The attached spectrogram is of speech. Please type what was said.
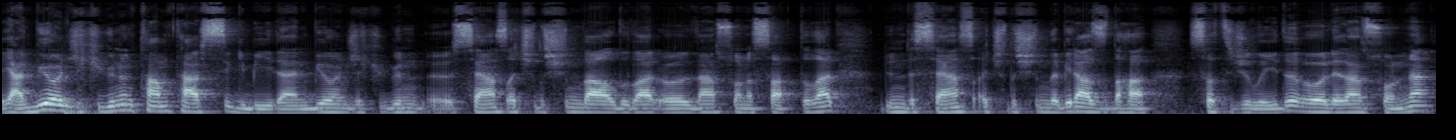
yani bir önceki günün tam tersi gibiydi. Yani bir önceki gün seans açılışında aldılar, öğleden sonra sattılar. Dün de seans açılışında biraz daha satıcılıydı. Öğleden sonra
